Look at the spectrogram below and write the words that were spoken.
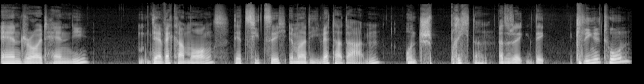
Android-Handy. Der Wecker morgens, der zieht sich immer die Wetterdaten und spricht dann. Also der, der Klingelton,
